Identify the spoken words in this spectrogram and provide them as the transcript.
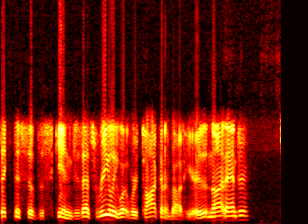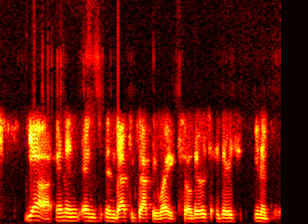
thickness of the skin, because that's really what we're talking about here, is it not, Andrew? Yeah, and and and, and that's exactly right. So there's there's you know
